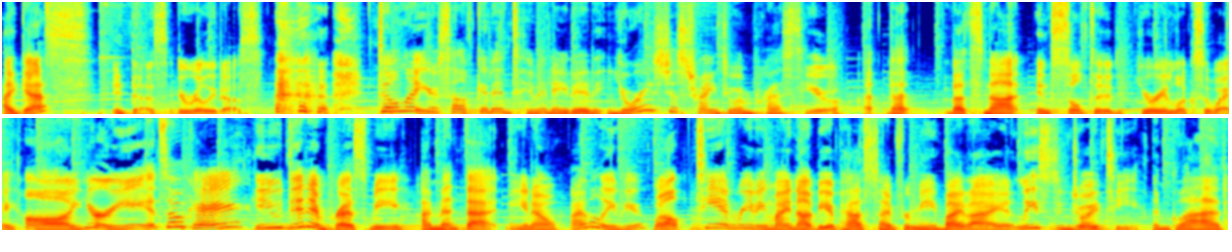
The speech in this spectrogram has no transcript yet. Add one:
I guess it does. It really does. Don't let yourself get intimidated. Yuri's just trying to impress you. That that's not insulted. Yuri looks away. Aw, Yuri, it's okay. You did impress me. I meant that, you know. I believe you. Well, tea and reading might not be a pastime for me, but I at least enjoy tea. I'm glad.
